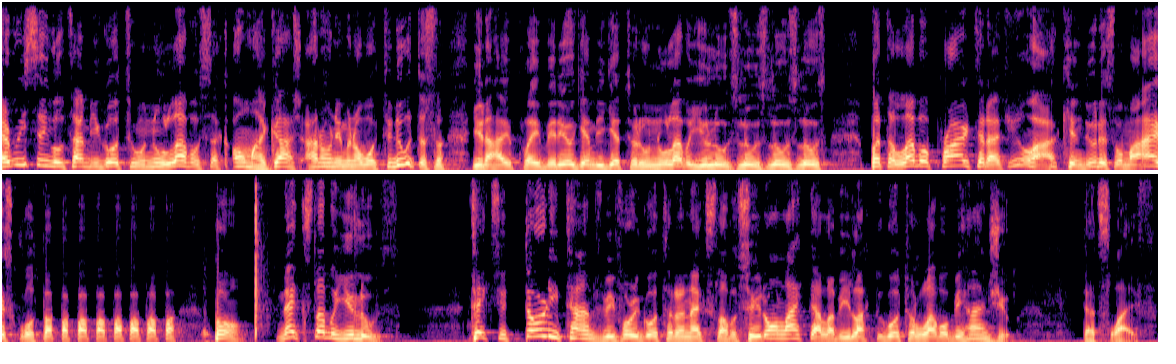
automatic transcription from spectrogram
Every single time you go to a new level, it's like, oh my gosh, I don't even know what to do with this one. You know how you play video game? You get to a new level, you lose, lose, lose, lose. But the level prior to that, you know, I can do this with my eyes closed. Pa, pa, pa, pa, pa, pa, pa, boom. Next level, you lose. Takes you 30 times before you go to the next level. So you don't like that level. You like to go to the level behind you. That's life.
